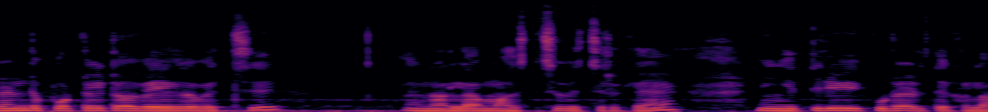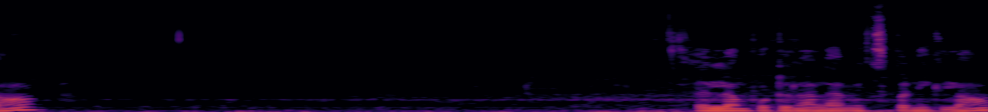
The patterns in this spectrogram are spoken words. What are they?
ரெண்டு பொட்டேட்டோ வேக வச்சு நல்லா மசித்து வச்சுருக்கேன். நீங்கள் திருவி கூட எடுத்துக்கலாம். எல்லாம் போட்டு நல்லா மிக்ஸ் பண்ணிக்கலாம்.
